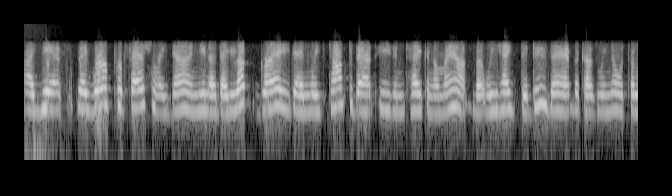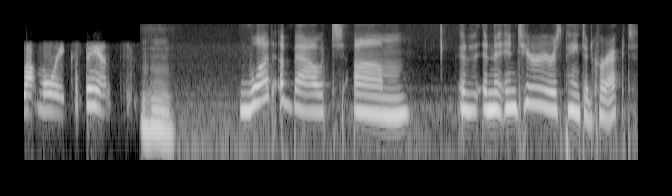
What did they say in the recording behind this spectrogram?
Uh, yes, they were professionally done. You know, they look great, and we've talked about even taking them out, but we hate to do that because we know it's a lot more expense. Mm-hmm. What about um, and the interior is painted, correct?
